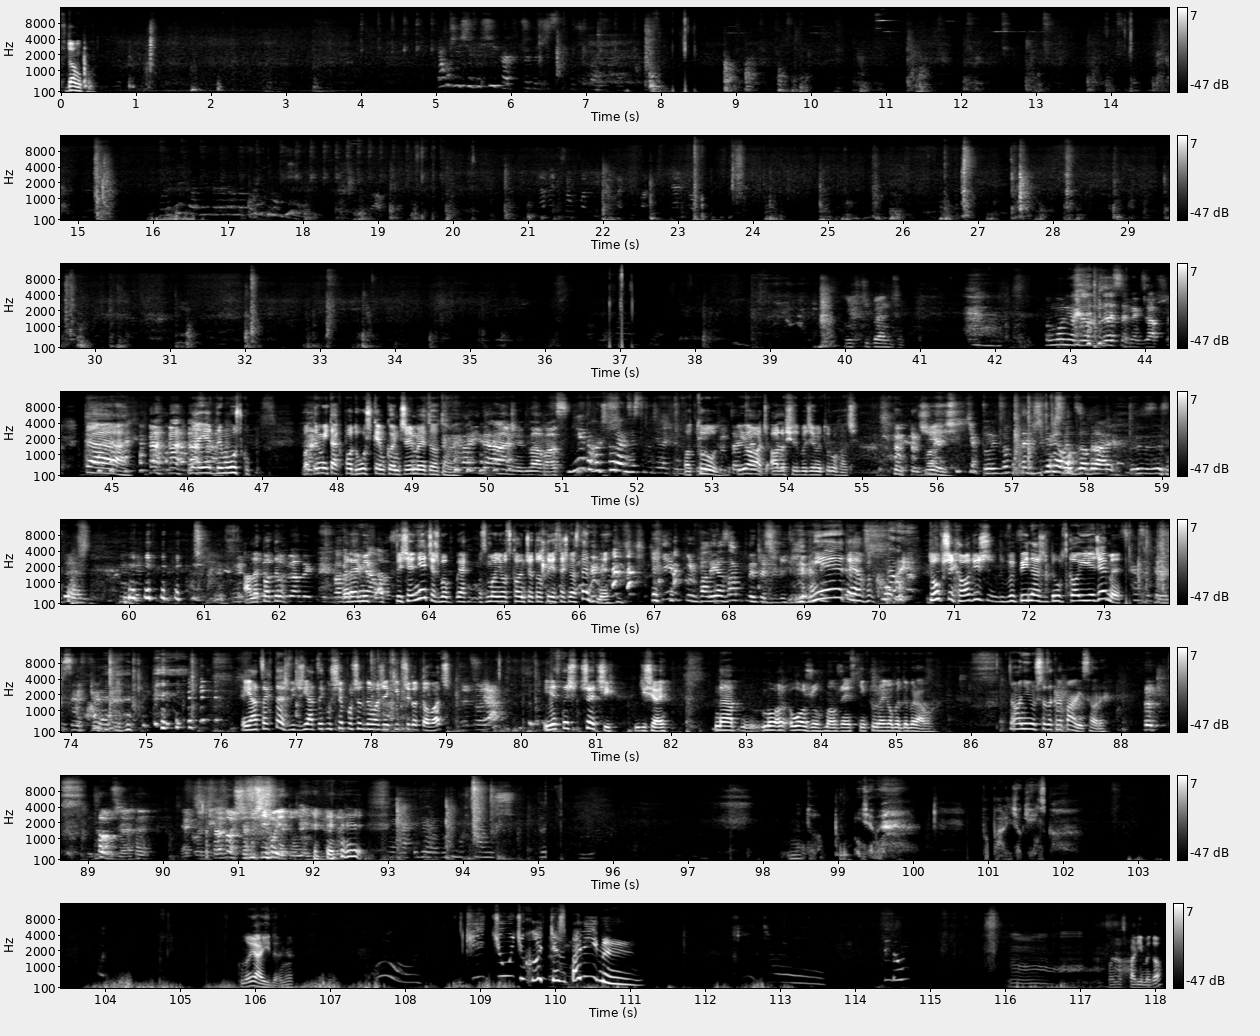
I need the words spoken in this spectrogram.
W domku. Ci będzie. Komunia z Ramzesem jak zawsze. Tak. Na jednym łóżku. Potem i tak pod łóżkiem kończymy, to tam. Chyba idealnie dla was. Nie, to chodź tu Ramzes, to będzie lepiej. O tu, Tutaj jać, ten- ale się będziemy tu ruchać. Gdzieś. To te drzwi nawet zabrałem. Z- z tym. Ale potem, Remik, a ty się nie ciesz, bo jak z Monią skończę, to ty jesteś następny. Nie kurwa, ale ja zamknę te drzwi. Nie, to ja... w- Tu przychodzisz, wypinasz dubsko i jedziemy. Jacek też, widzisz, Jacek już się poszedł do łazienki przygotować. Że co ja? Jesteś trzeci dzisiaj na mo- łożu małżeńskim, którego będę brał. No oni już się zaklepali, sorry. Dobrze. Jakoś z radością przyjmuję tą nowinę. Nie, tak ubiorę buty, bo chciałam już... No to idziemy popalić okieńsko. No ja idę, nie? Kiciuciu, chodźcie, spalimy! Mm, Może spalimy go?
